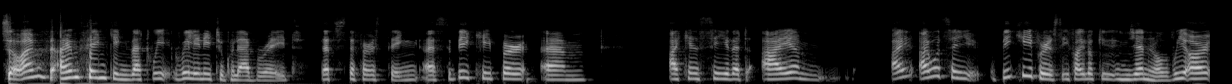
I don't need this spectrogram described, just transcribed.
So I'm I'm thinking that we really need to collaborate. That's the first thing. As a beekeeper, um, I can see that I am. I I would say beekeepers. If I look in general, we are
